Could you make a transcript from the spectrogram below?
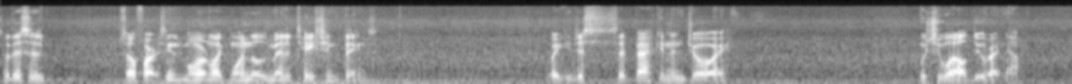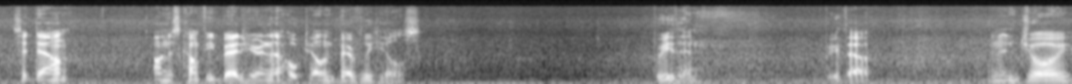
So this is so far it seems more like one of those meditation things. Where you can just sit back and enjoy which is what I'll do right now. Sit down on this comfy bed here in the hotel in Beverly Hills. Breathe in, breathe out, and enjoy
